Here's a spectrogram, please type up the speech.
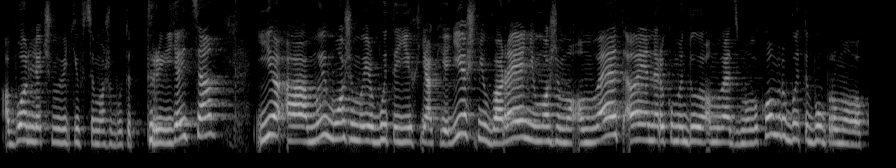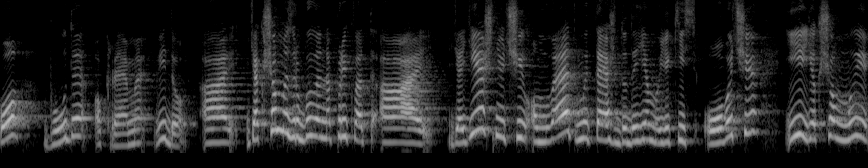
або для чоловіків це може бути три яйця. І а, ми можемо робити їх як яєчню, варені, можемо омлет, але я не рекомендую омлет з молоком робити, бо про молоко буде окреме відео. А, якщо ми зробили, наприклад, а, яєчню чи омлет, ми теж додаємо якісь овочі. І якщо ми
